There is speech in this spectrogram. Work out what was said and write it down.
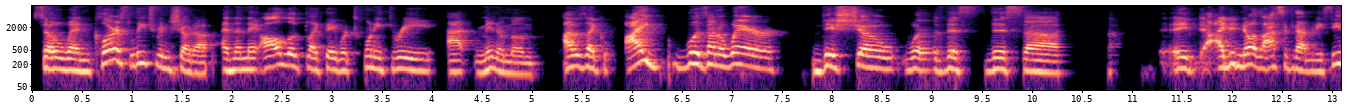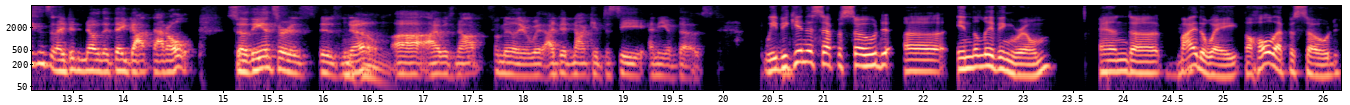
So when Cloris Leachman showed up, and then they all looked like they were 23 at minimum, I was like, I was unaware this show was this this. uh it, I didn't know it lasted for that many seasons, and I didn't know that they got that old. So the answer is is no. Mhm. Uh, I was not familiar with. I did not get to see any of those. we begin this episode uh, in the living room. And uh, by the way, the whole episode,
